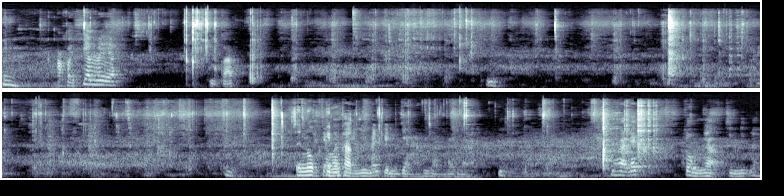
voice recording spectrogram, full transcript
อืมเอาข่อยเสียมมาเลยดูครับ สนุกกินผักแต่ว่าอันี่มันเป็นยาที่ยาใบหน้านะคะได้ต้มยากินนิดเลย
